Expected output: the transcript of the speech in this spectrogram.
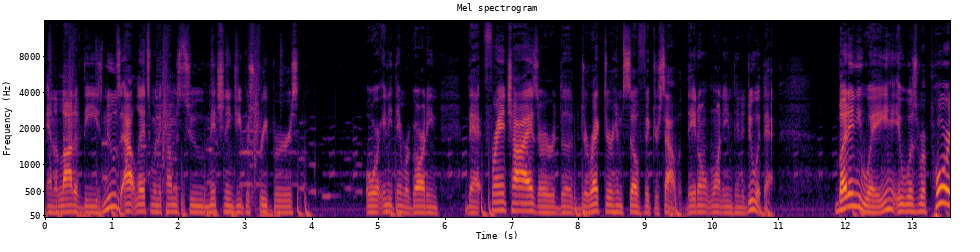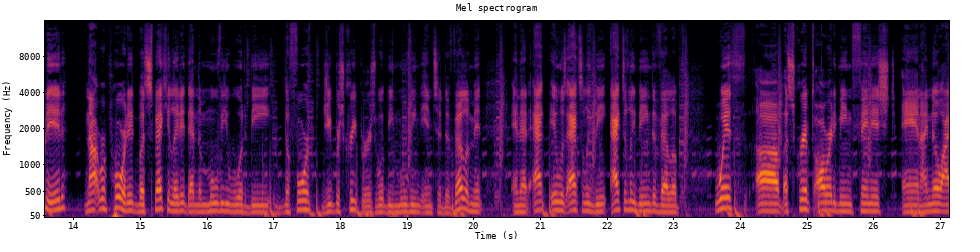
And a lot of these news outlets, when it comes to mentioning Jeepers Creepers or anything regarding that franchise or the director himself, Victor Salva, they don't want anything to do with that. But anyway, it was reported, not reported, but speculated that the movie would be the fourth Jeepers Creepers would be moving into development, and that act, it was actually being actively being developed with uh, a script already being finished. And I know I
